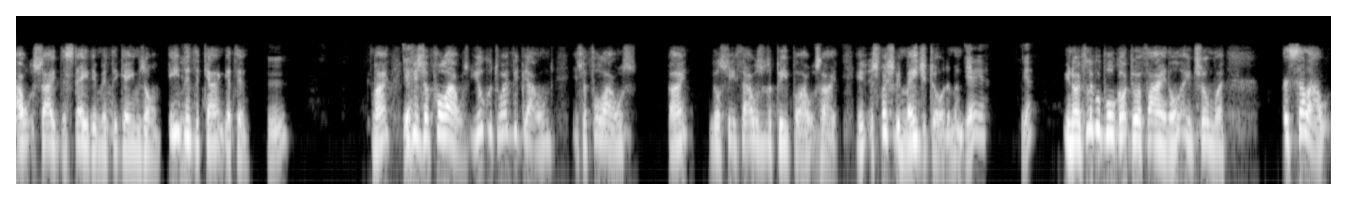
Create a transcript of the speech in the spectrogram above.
outside the stadium if the game's on, even if they can't get in. Mm. Right? If it's a full house, you go to every ground, it's a full house, right? You'll see thousands of people outside, especially major tournaments. Yeah, yeah. You know, if Liverpool got to a final in somewhere, they sell out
